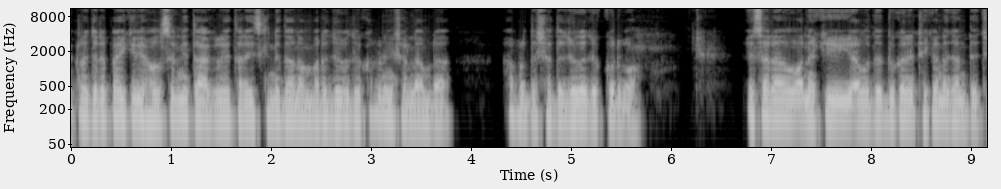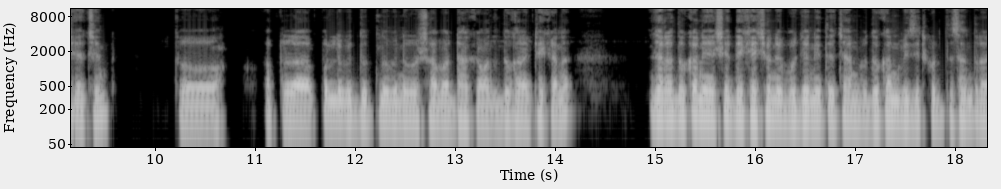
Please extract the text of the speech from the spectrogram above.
আপনারা যারা পাইকারি হোলসেল নিতে আগ্রহী, তারা স্ক্রিনে দেওয়া নাম্বারে যোগাযোগ করুন ইনশাল্লাহ আমরা আপনাদের সাথে যোগাযোগ করব। এছাড়াও অনেকেই আমাদের দোকানের ঠিকানা জানতে চেয়েছেন। তো আপনারা পল্লী বিদ্যুৎ নবীনগর সাবার ঢাকা আমাদের দোকানের ঠিকানা। যারা দোকানে এসে দেখে শুনে বুঝে নিতে চান দোকান ভিজিট করতে চান, তারা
